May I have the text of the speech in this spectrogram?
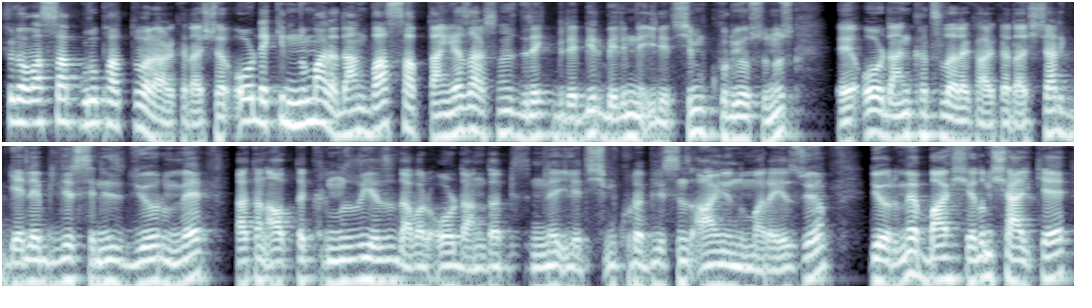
Şurada WhatsApp grup hattı var arkadaşlar. Oradaki numaradan WhatsApp'tan yazarsanız direkt birebir benimle iletişim kuruyorsunuz. E, oradan katılarak arkadaşlar gelebilirsiniz diyorum ve zaten altta kırmızı yazı da var. Oradan da bizimle iletişim kurabilirsiniz. Aynı numara yazıyor diyorum ve başlayalım Schalke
